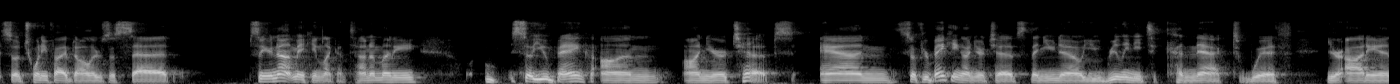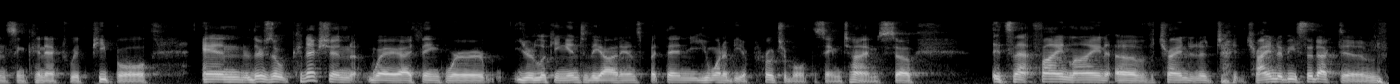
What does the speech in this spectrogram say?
so $25 a set. So you're not making like a ton of money so you bank on on your tips. And so if you're banking on your tips then you know you really need to connect with your audience and connect with people. And there's a connection where i think where you're looking into the audience but then you want to be approachable at the same time. So it's that fine line of trying to trying to be seductive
